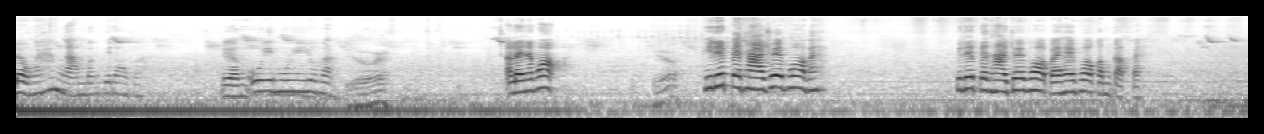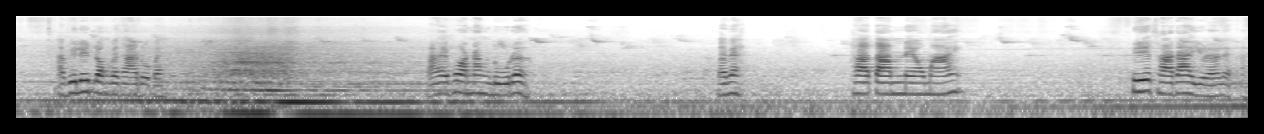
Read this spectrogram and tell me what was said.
นะคะทาเร็วๆงามงามๆเบิ้งพี่น้องค่ะเหลืองอุ้ยหุยอยู่ค่ะ เยอะไหมอะไรนะพ่อเยอะพี่ฤทธิ์ไปทาช่วยพ่อไหมพี่ฤทธิ์ไปทาช่วยพ่อไปให้พ่อกำกับไปอะพี่ฤทธิ์ลองไปทาดูไปทาให้พ่อนั่งดูเด้อไปไหมทาตามแนวไม้ พี่ฤทธิ์ทาได้อยู่แล้วแหละค่ะ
